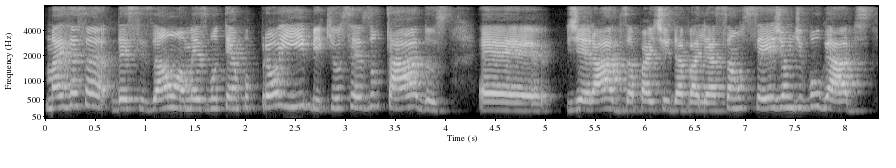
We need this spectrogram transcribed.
Mas essa decisão, ao mesmo tempo, proíbe que os resultados é, gerados a partir da avaliação sejam divulgados.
